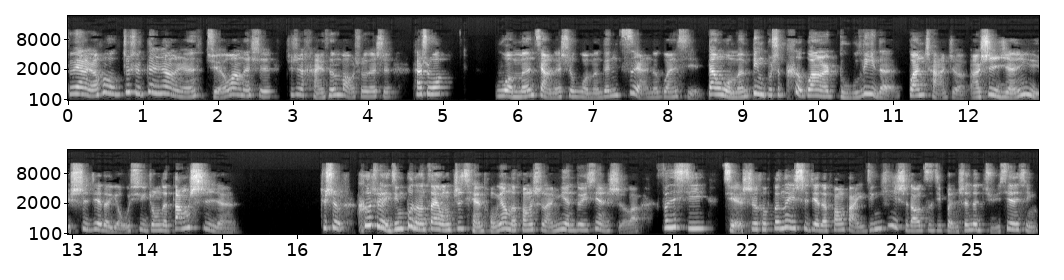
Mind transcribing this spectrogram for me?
对呀，然后就是更让人 绝望的是，就是海森堡说的是，他说。我们讲的是我们跟自然的关系，但我们并不是客观而独立的观察者，而是人与世界的游戏中的当事人。就是科学已经不能再用之前同样的方式来面对现实了，分析、解释和分类世界的方法已经意识到自己本身的局限性，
